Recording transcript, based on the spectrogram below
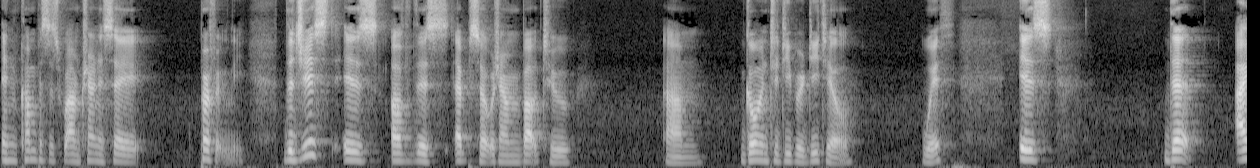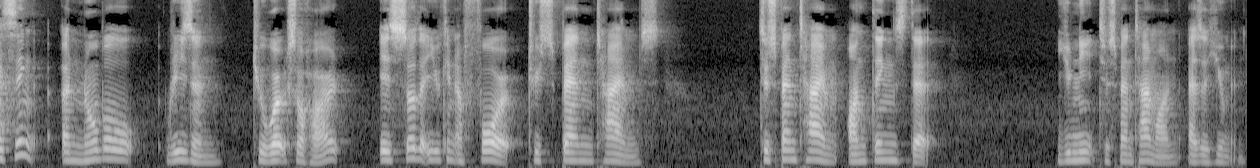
encompasses what I'm trying to say perfectly. The gist is of this episode, which I'm about to um, go into deeper detail with, is that I think a noble reason to work so hard is so that you can afford to spend times to spend time on things that you need to spend time on as a human.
